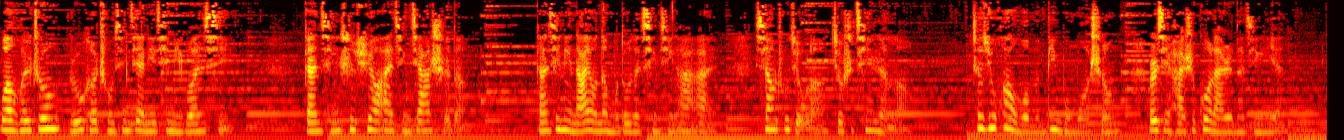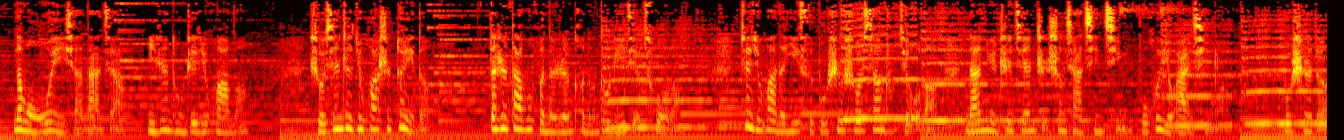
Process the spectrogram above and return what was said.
挽回中如何重新建立亲密关系？感情是需要爱情加持的，感情里哪有那么多的情情爱爱？相处久了就是亲人了。这句话我们并不陌生，而且还是过来人的经验。那么我问一下大家，你认同这句话吗？首先，这句话是对的，但是大部分的人可能都理解错了。这句话的意思不是说相处久了，男女之间只剩下亲情，不会有爱情了。不是的。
